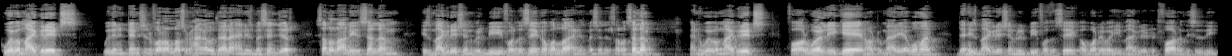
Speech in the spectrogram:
Whoever migrates with an intention for Allah subhanahu wa ta'ala and His Messenger sallallahu alayhi wasallam his migration will be for the sake of Allah and His Messenger. Sallallahu and whoever migrates for worldly gain or to marry a woman, then his migration will be for the sake of whatever he migrated for. And this is the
